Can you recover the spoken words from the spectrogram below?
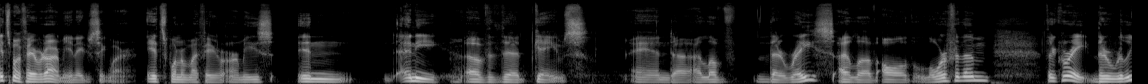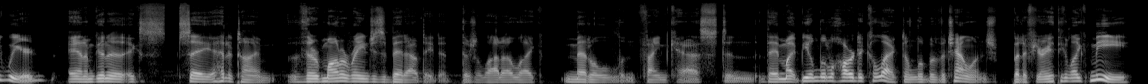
It's my favorite army in Age of Sigmar. It's one of my favorite armies in any of the games. And uh, I love their race. I love all the lore for them. They're great. They're really weird. And I'm to ex- say ahead of time, their model range is a bit outdated. There's a lot of like metal and fine cast, and they might be a little hard to collect and a little bit of a challenge. But if you're anything like me,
